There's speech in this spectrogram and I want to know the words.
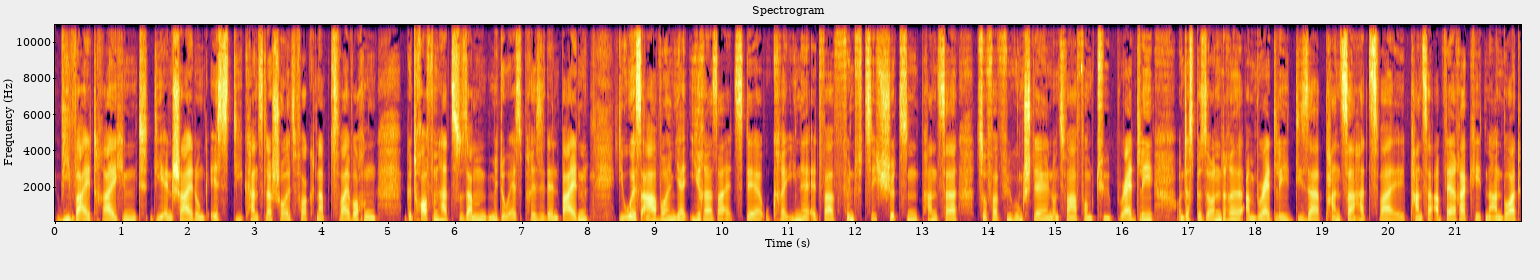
wie weitreichend die Entscheidung ist, die Kanzler Scholz vor knapp zwei Wochen getroffen hat, zusammen mit US-Präsident Biden. Die USA wollen ja ihrerseits der Ukraine etwa 50 Schützenpanzer zur Verfügung stellen, und zwar vom Typ Bradley. Und das Besondere am Bradley, dieser Panzer hat zwei Panzerabwehrraketen an Bord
